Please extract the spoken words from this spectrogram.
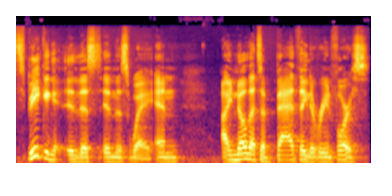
speaking in this in this way. And i know that's a bad thing to reinforce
